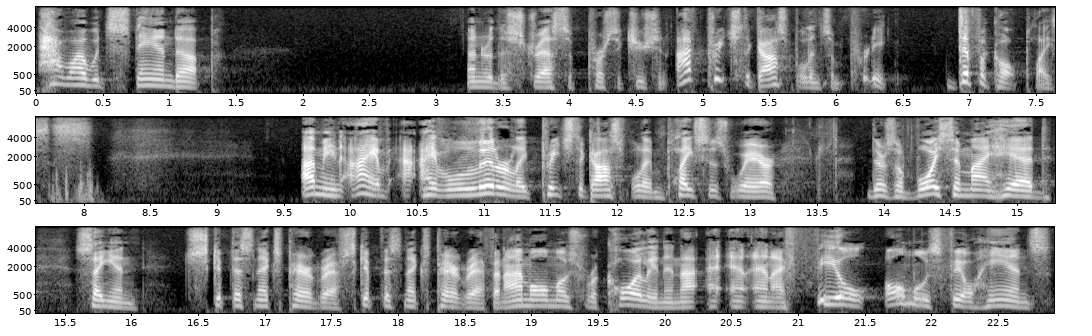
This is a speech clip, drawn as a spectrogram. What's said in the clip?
how I would stand up under the stress of persecution. I've preached the gospel in some pretty difficult places. I mean, I have, I have literally preached the gospel in places where there's a voice in my head saying, skip this next paragraph, skip this next paragraph, and I'm almost recoiling, and I, and, and I feel, almost feel hands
